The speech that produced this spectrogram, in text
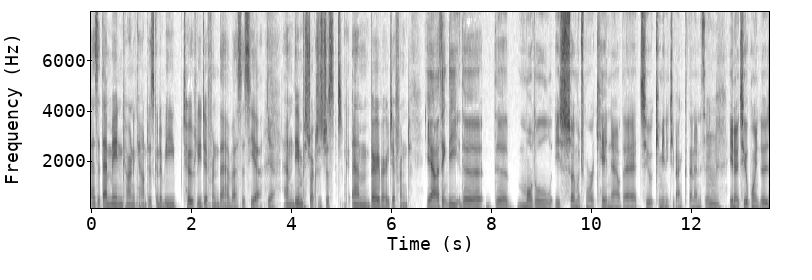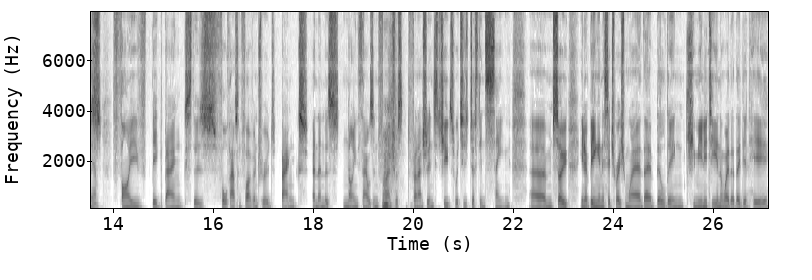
as their main current account is going to be totally different there versus here. Yeah. Um, the infrastructure is just um, very very, different. Yeah, I think the the the model is so much more akin out there to a community bank than anything. Mm. You know, to your point, there's five big banks, there's four thousand five hundred banks, and then there's nine thousand financial financial institutes, which is just insane. Um, so, you know, being in a situation where they're building community in the way that they did here,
